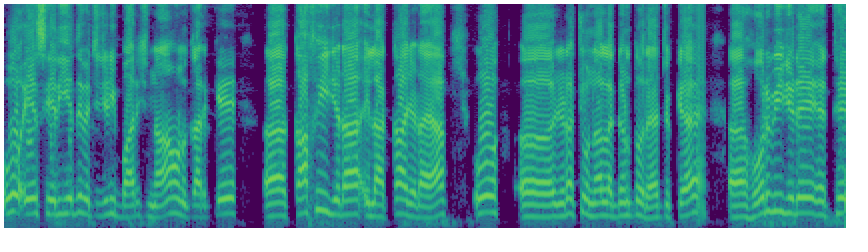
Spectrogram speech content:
ਉਹ ਇਸ ਏਰੀਏ ਦੇ ਵਿੱਚ ਜਿਹੜੀ ਬਾਰਿਸ਼ ਨਾ ਹੋਣ ਕਰਕੇ ਕਾਫੀ ਜਿਹੜਾ ਇਲਾਕਾ ਜਿਹੜਾ ਆ ਉਹ ਜਿਹੜਾ ਝੋਨਾ ਲੱਗਣ ਤੋਂ ਰਹਿ ਚੁੱਕਿਆ ਹੈ। ਹੋਰ ਵੀ ਜਿਹੜੇ ਇੱਥੇ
